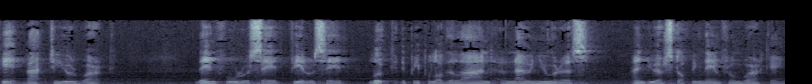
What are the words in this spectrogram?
Get back to your work. Then Pharaoh said, Pharaoh said, Look, the people of the land are now numerous and you are stopping them from working.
